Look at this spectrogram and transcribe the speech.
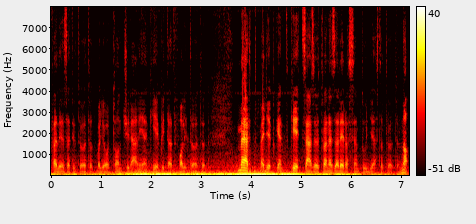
fedélzeti töltőt, vagy otthon csinálni ilyen kiépített fali töltőt. Mert egyébként 250 ezerért azt hiszem tudja ezt a töltőt. Na,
